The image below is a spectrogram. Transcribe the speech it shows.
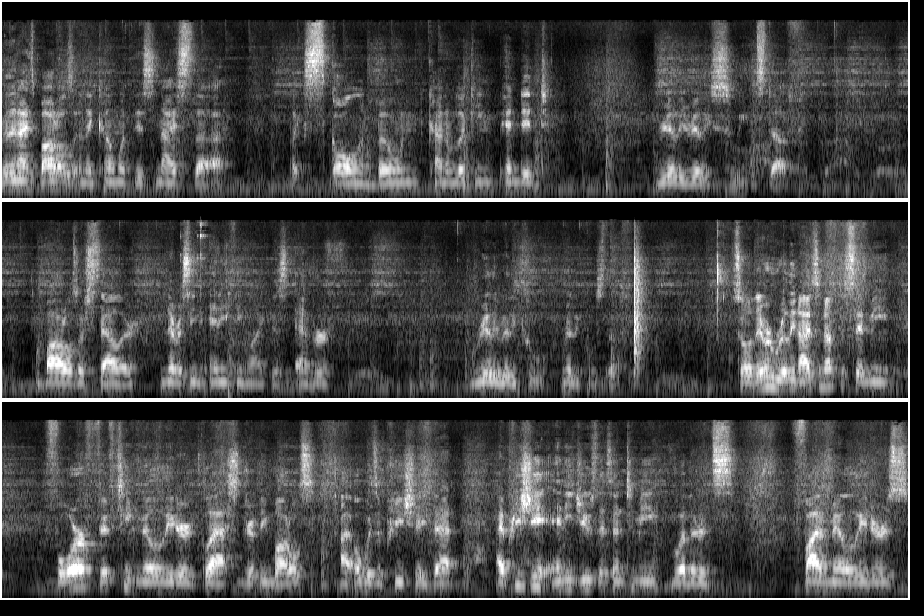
Really nice bottles, and they come with this nice uh, like skull and bone kind of looking pendant. Really really sweet stuff. Bottles are stellar. Never seen anything like this ever. Really really cool. Really cool stuff. So they were really nice enough to send me four 15 milliliter glass dripping bottles. I always appreciate that. I appreciate any juice that's sent to me, whether it's 5 milliliters,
